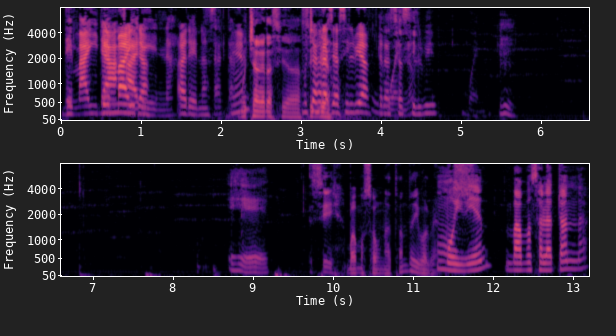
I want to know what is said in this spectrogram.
De Mayra Arena. Arenas. Exactamente. ¿eh? Muchas gracias. Muchas Silvia. gracias, Silvia. Gracias, Bueno. Silvi. Bueno. Eh, Sí, vamos a una tanda y volvemos. muy bien, vamos a la tanda.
